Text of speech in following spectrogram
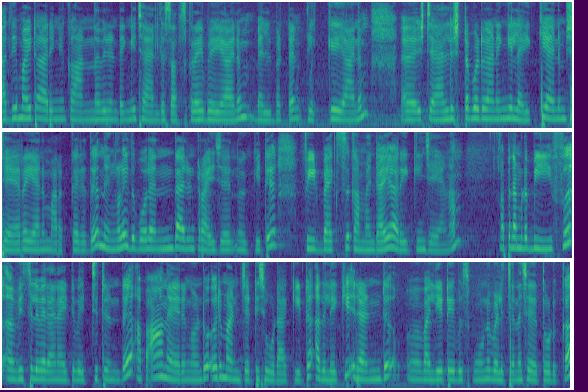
ആദ്യമായിട്ട് ആരെങ്കിലും കാണുന്നവരുണ്ടെങ്കിൽ ചാനൽ സബ്സ്ക്രൈബ് ചെയ്യാനും ബെൽ ബട്ടൺ ക്ലിക്ക് ചെയ്യാനും ചാനൽ ഇഷ്ടപ്പെടുകയാണെങ്കിൽ ലൈക്ക് ചെയ്യാനും ഷെയർ ചെയ്യാനും മറക്കരുത്. നിങ്ങൾ ഇതുപോലെ എന്തായാലും ട്രൈ ചെയ്ത് നോക്കിയിട്ട് ഫീഡ്ബാക്ക്സ് കമന്റായി അറിയിക്കുകയും ചെയ്യണം. അപ്പോൾ നമ്മുടെ ബീഫ് വിസിൽ വരാനായിട്ട് വെച്ചിട്ടുണ്ട്. അപ്പോൾ ആ നേരം കൊണ്ട് ഒരു മൺചട്ടി ചൂടാക്കിയിട്ട് അതിലേക്ക് രണ്ട് വലിയ ടേബിൾ സ്പൂൺ വെളിച്ചെണ്ണ ചേർത്ത് കൊടുക്കുക.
